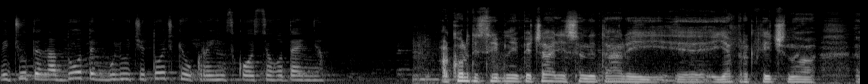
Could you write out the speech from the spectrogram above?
відчути на дотик болючі точки українського сьогодення. Акорди срібної печалі сонетарій, е, я практично е,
